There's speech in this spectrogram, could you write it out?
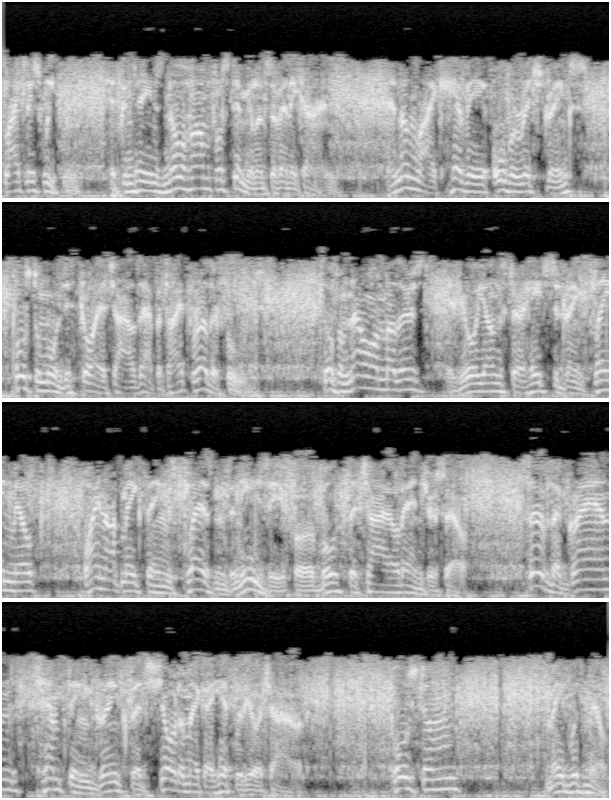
slightly sweetened. It contains no harmful stimulants of any kind. And unlike heavy, over rich drinks, postum won't destroy a child's appetite for other foods. So from now on, mothers, if your youngster hates to drink plain milk, why not make things pleasant and easy for both the child and yourself? Serve the grand, tempting drink that's sure to make a hit with your child. Postum, made with milk.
